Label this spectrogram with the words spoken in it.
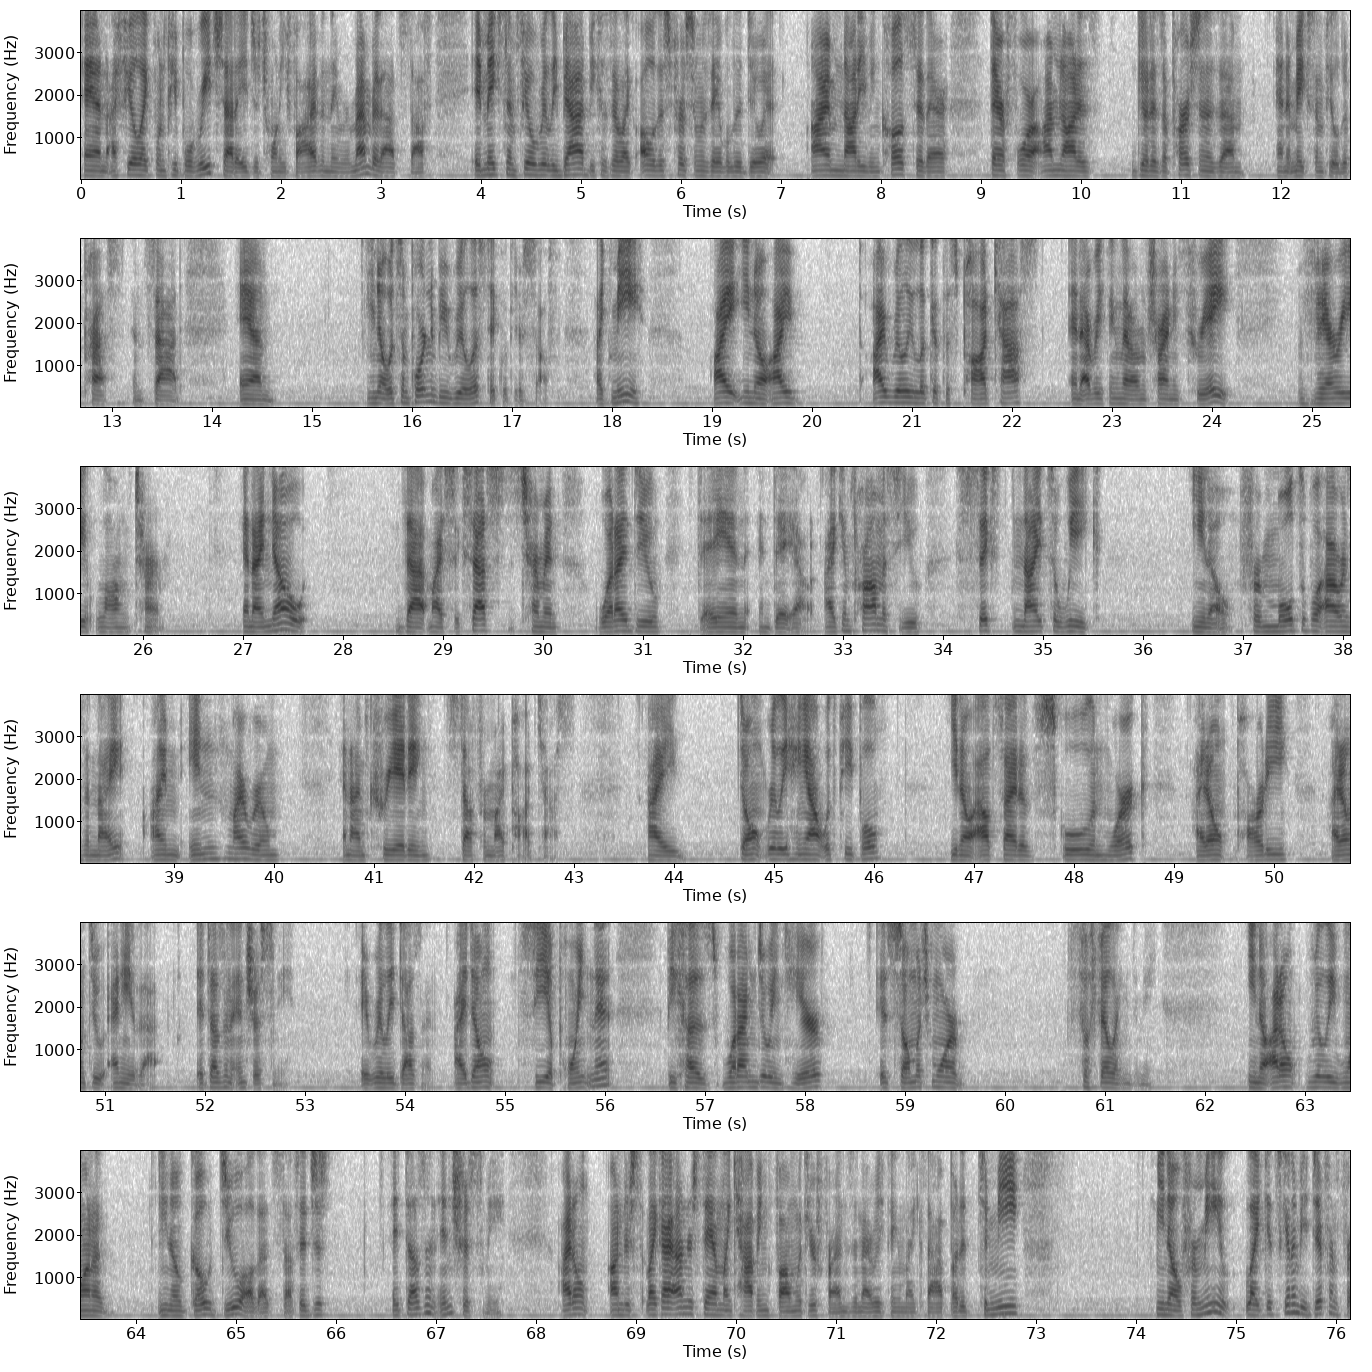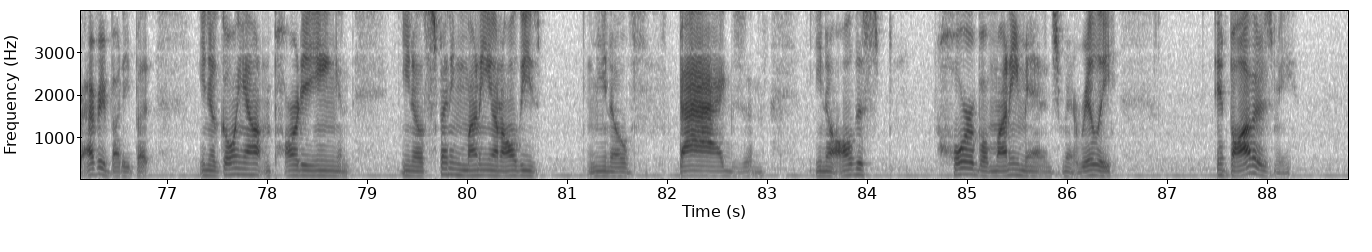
And I feel like when people reach that age of 25 and they remember that stuff, it makes them feel really bad because they're like, oh, this person was able to do it. I'm not even close to there. Therefore, I'm not as good as a person as them. And it makes them feel depressed and sad. And, you know, it's important to be realistic with yourself. Like me, I, you know, I I really look at this podcast and everything that I'm trying to create very long term. And I know that my success is determined what I do day in and day out. I can promise you six nights a week, you know, for multiple hours a night, I'm in my room and I'm creating stuff for my podcast. I don't really hang out with people, you know, outside of school and work. I don't party. I don't do any of that. It doesn't interest me. It really doesn't. I don't see a point in it because what I'm doing here is so much more fulfilling to me. You know, I don't really want to, you know, go do all that stuff. It just it doesn't interest me. I don't understand like I understand like having fun with your friends and everything like that, but it, to me you know, for me like it's going to be different for everybody, but you know, going out and partying and you know, spending money on all these, you know, bags and, you know, all this horrible money management really, it bothers me.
